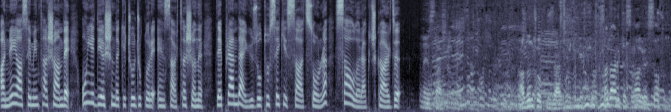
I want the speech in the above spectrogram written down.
anne Yasemin Taşan ve 17 yaşındaki çocukları Ensar Taşan'ı depremden 138 saat sonra sağ olarak çıkardı. Ensar. Adın çok güzel. Sen harikasın abi. Estağfurullah.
